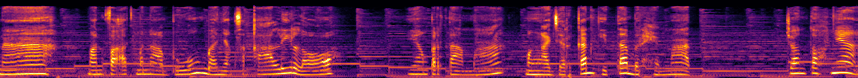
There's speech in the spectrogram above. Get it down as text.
Nah, manfaat menabung banyak sekali loh. Yang pertama, mengajarkan kita berhemat. Contohnya,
